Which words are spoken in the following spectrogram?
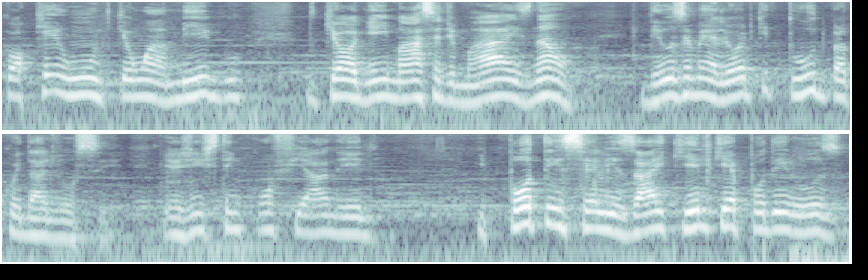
qualquer um, do que um amigo, do que alguém massa demais. Não. Deus é melhor do que tudo para cuidar de você. E a gente tem que confiar nele e potencializar e que ele que é poderoso.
